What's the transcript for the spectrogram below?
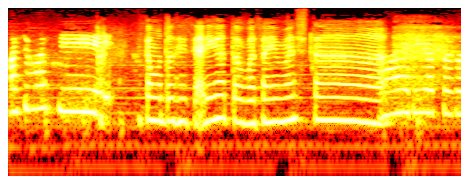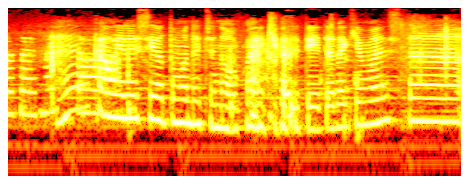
もしもし。坂本先生、ありがとうございました。はい、ありがとうございましはい、た。可愛らしいお友達のお声聞かせていただきました。は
